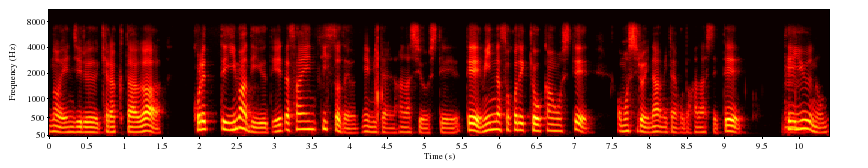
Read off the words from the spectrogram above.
の演じるキャラクターがこれって今でいうデータサイエンティストだよねみたいな話をしててみんなそこで共感をして面白いなみたいなことを話しててっていうのも、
